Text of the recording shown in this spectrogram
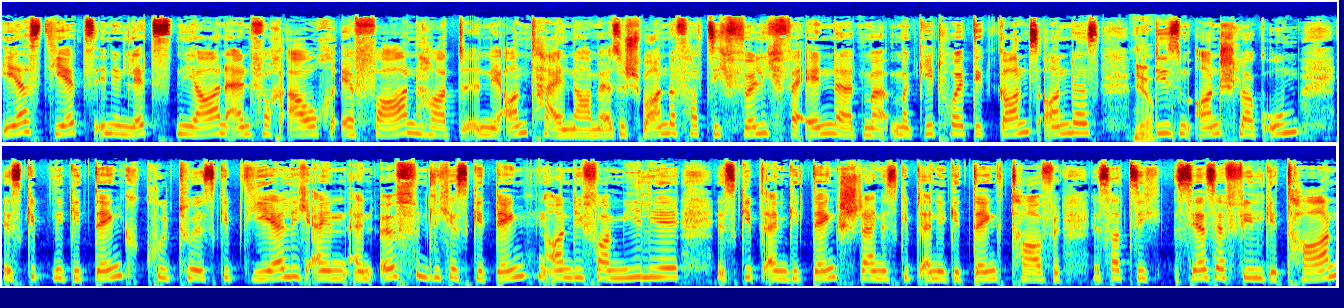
erst jetzt in den letzten Jahren einfach auch erfahren hat, eine Anteilnahme. Also Schwandorf hat sich völlig verändert. Man, man geht heute ganz anders ja. mit diesem Anschlag um. Es gibt eine Gedenkkultur, es gibt jährlich ein, ein öffentliches Gedenken an die Familie, es gibt einen Gedenkstein, es gibt eine Gedenktafel. Es hat sich sehr, sehr viel getan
